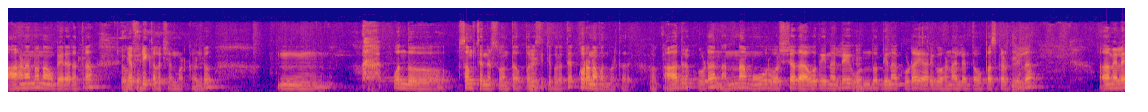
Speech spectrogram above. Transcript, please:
ಆ ಹಣನೂ ನಾವು ಬೇರೆಯವ್ರ ಹತ್ರ ಎಫ್ ಡಿ ಕಲೆಕ್ಷನ್ ಮಾಡ್ಕೊಂಡು ಒಂದು ಸಂಸ್ಥೆ ನಡೆಸುವಂಥ ಪರಿಸ್ಥಿತಿ ಬರುತ್ತೆ. ಕೊರೋನಾ ಬಂದ್ಬಿಡ್ತದೆ. ಆದರೂ ಕೂಡ ನನ್ನ ಮೂರು ವರ್ಷದ ಅವಧಿನಲ್ಲಿ ಒಂದು ದಿನ ಕೂಡ ಯಾರಿಗೂ ಹಣ ಇಲ್ಲ ಅಂತ ವಾಪಸ್ ಕಳಿಸ್ಲಿಲ್ಲ. ಆಮೇಲೆ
